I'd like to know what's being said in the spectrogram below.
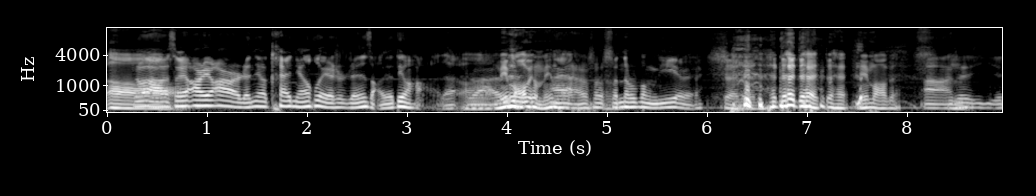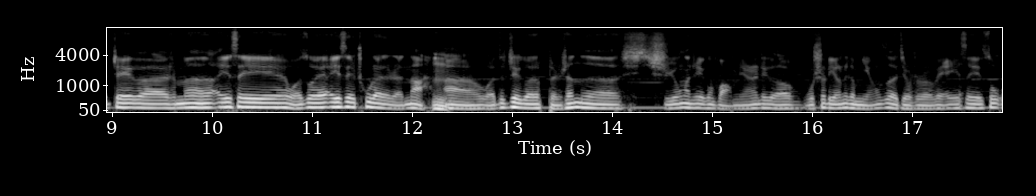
啊，是吧？所以二月二人家开年会是人家早就定好了的，是吧啊？没毛病没毛病哎坟坟头蹦迪呗对对对对对对，没毛病。啊！嗯这这个什么 AC，我作为 AC 出来的人呐，嗯啊，我的这个本身的使用的这个网名，这个五十铃这个名字就是为 AC 做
